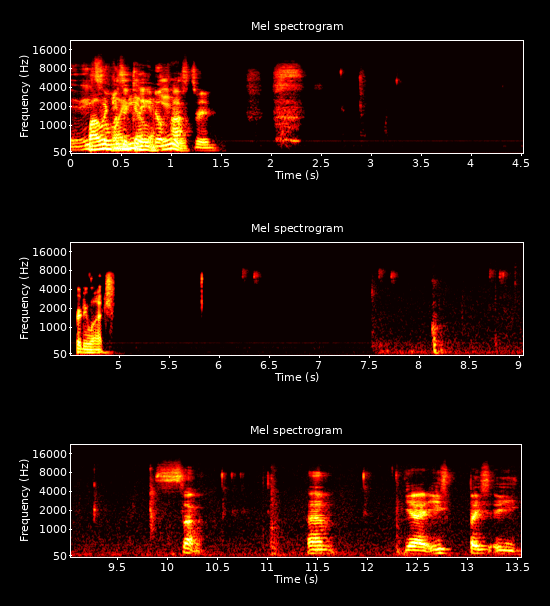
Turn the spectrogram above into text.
Why would you need clean up you? after him. Pretty much. So, um, yeah, he's basically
